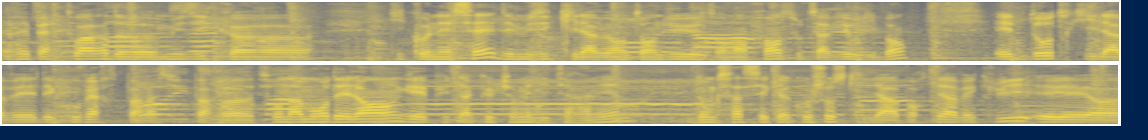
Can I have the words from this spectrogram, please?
répertoire de musique euh, qu'il connaissait, des musiques qu'il avait entendues son enfance, toute sa vie au Liban, et d'autres qu'il avait découvertes par la par euh, son amour des langues et puis de la culture méditerranéenne. Donc ça c'est quelque chose qu'il a apporté avec lui et euh,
